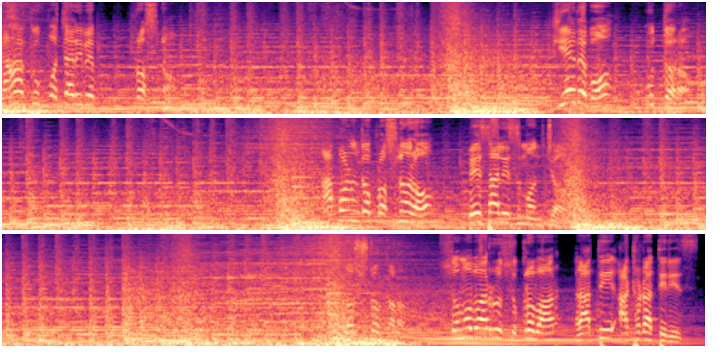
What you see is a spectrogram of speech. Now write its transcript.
কাহক পচாரிবে প্রশ্ন କିଏ ଦେବ ଉତ୍ତର ଆପଣଙ୍କ ପ୍ରଶ୍ନର ବେସାଲିସ ମଞ୍ଚ ପ୍ରଶ୍ନକାଳ ସୋମବାରରୁ ଶୁକ୍ରବାର ରାତି ଆଠଟା ତିରିଶ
